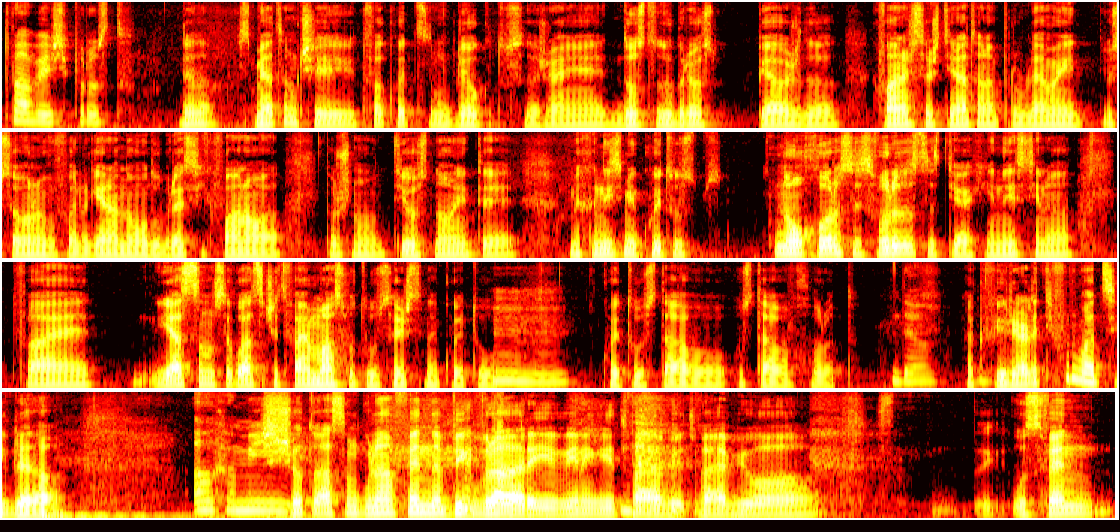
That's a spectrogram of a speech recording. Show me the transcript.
Това беше просто. Да, да. Смятам, че това, което съм гледал като съдържание, доста добре успяваш да хванеш същината на проблема и особено в Ергена много добре си хванала точно ти основните механизми, които много хора се свързват с тях и наистина това е... И аз съм съгласен, че това е масовото усещане, което, Mm-hmm. което остава, остава в хората. Да. А какви реалити формати си гледала? Ах, ами... Защото аз съм голям фен на Big Brother и винаги това е, това е било... Освен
